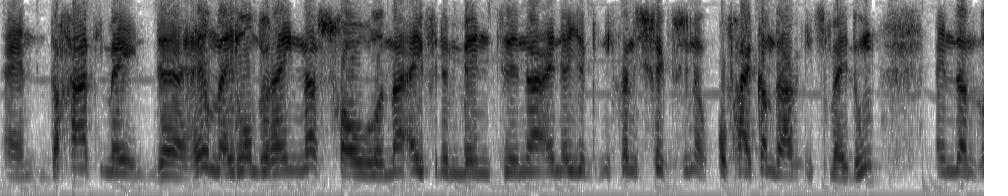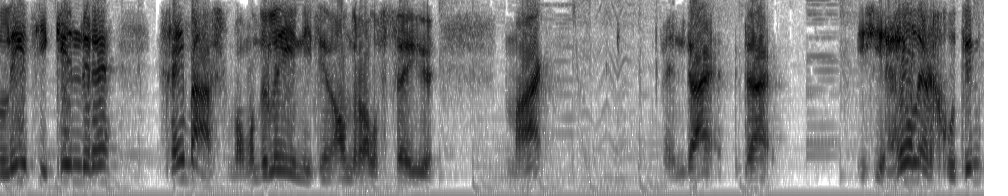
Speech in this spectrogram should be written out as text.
En dan gaat hij mee de heel Nederland doorheen, naar scholen, naar evenementen, naar, en, eh, je kan niet of hij kan daar iets mee doen. En dan leert hij kinderen geen basketbal, want dat leer je niet in anderhalf, twee uur. Maar, en daar, daar is hij heel erg goed in.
